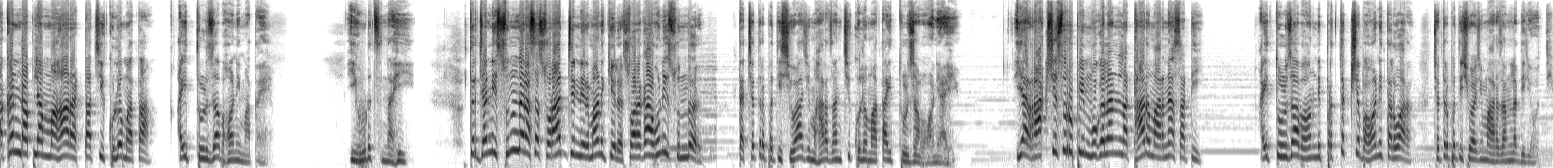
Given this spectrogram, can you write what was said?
अखंड आपल्या महाराष्ट्राची कुलमाता आई तुळजाभवानी माता आहे. एवढंच नाही. तर ज्यांनी सुंदर असं स्वराज्य निर्माण केलं स्वर्गाहूनही सुंदर त्या छत्रपती शिवाजी महाराजांची कुलमाता आई तुळजाभवानी आहे. या राक्षसरूपी मुघलांना ठार मारण्यासाठी आई तुळजाभवानी प्रत्यक्ष भवानी तलवार छत्रपती शिवाजी महाराजांना दिली होती.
